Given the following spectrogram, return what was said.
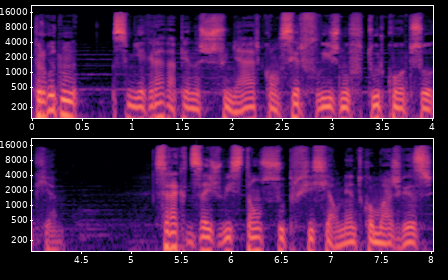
Pergunto-me se me agrada apenas sonhar com ser feliz no futuro com a pessoa que amo. Será que desejo isso tão superficialmente como às vezes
